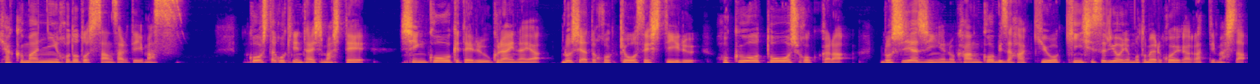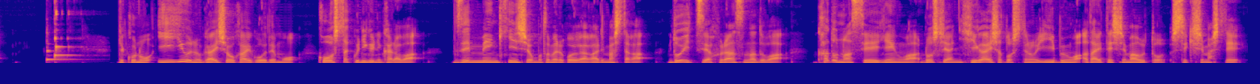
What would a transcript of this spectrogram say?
100万人ほどと試算されています。こうした動きに対しまして、侵攻を受けているウクライナやロシアと国境を接している北欧東欧諸国からロシア人への観光ビザ発給を禁止するように求める声が上がっていました。で、この EU の外相会合でも、こうした国々からは全面禁止を求める声が上がりましたが、ドイツやフランスなどは、過度な制限はロシアに被害者としての言い分を与えてしまうと指摘しまして、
